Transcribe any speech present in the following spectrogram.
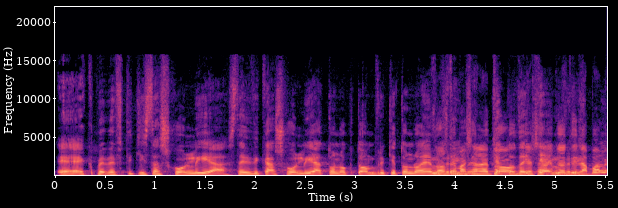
ε, εκπαιδευτικοί στα σχολεία, στα ειδικά σχολεία τον Οκτώβρη και τον Νοέμβρη. Δώστε μας ένα λεπτό, και το Δεκέμβρη. Να πάμε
